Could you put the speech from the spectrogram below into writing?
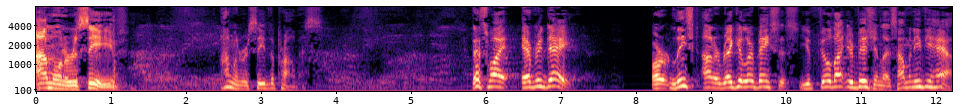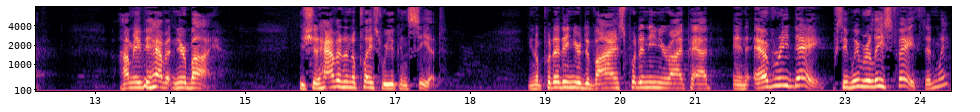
I'm going to receive. I'm going to receive the promise. That's why every day, or at least on a regular basis, you've filled out your vision list. How many of you have? How many of you have it nearby? You should have it in a place where you can see it. You know, put it in your device, put it in your iPad, and every day, see, we released faith, didn't we?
